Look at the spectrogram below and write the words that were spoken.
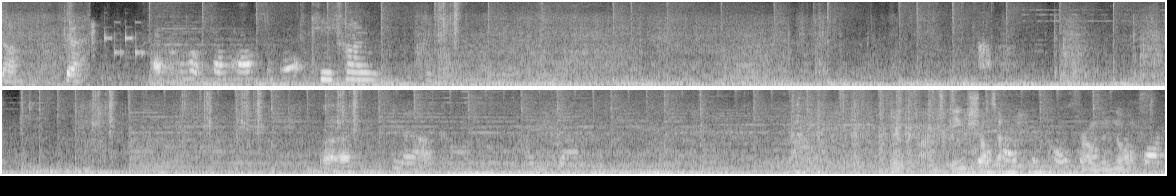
No. Yeah. I cannot jump out of it. Can you try and... No, I can't. I'm done. Oh, I'm being shot at from the north. I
